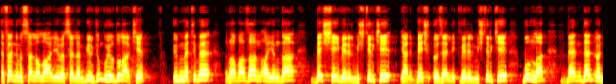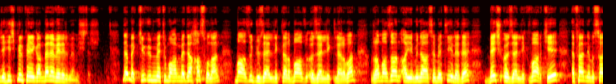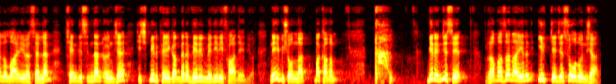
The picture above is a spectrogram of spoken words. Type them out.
Efendimiz sallallahu aleyhi ve sellem bir gün buyurdular ki ümmetime Ramazan ayında beş şey verilmiştir ki yani beş özellik verilmiştir ki bunlar benden önce hiçbir peygambere verilmemiştir. Demek ki ümmeti Muhammed'e has olan bazı güzellikler, bazı özellikler var. Ramazan ayı münasebetiyle de beş özellik var ki Efendimiz sallallahu aleyhi ve sellem kendisinden önce hiçbir peygambere verilmediğini ifade ediyor. Neymiş onlar? Bakalım. Birincisi Ramazan ayının ilk gecesi olunca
